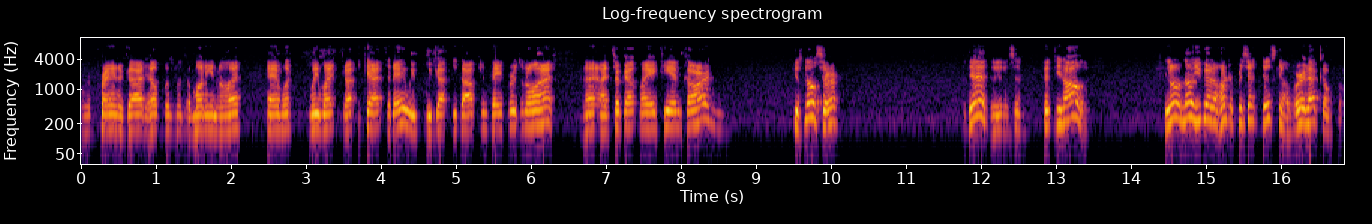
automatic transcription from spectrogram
we're praying to God help us with the money and all that. And we went and got the cat today, we, we got the adoption papers and all that. And I, I took out my ATM card and goes, no, sir. I did. It said $50. You know, no, you got a 100% discount. Where did that come from?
